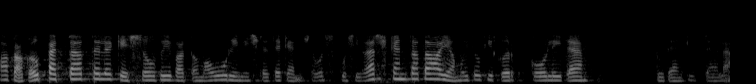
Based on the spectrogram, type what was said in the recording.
aga ka õpetajatele, kes soovivad oma uurimiste tegemise oskusi värskendada ja muidugi kõrgkoolide tudengitele.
